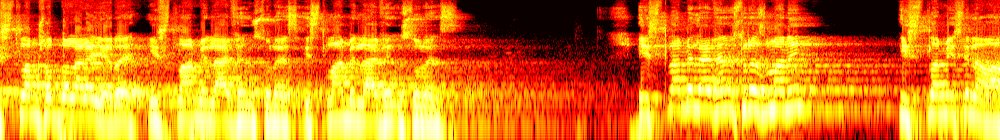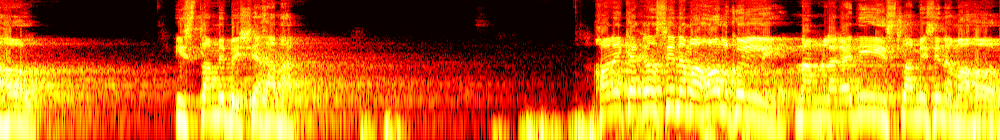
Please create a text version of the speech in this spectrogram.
ইসলাম শব্দ লাগাই রে? Islami life insurance Islami life insurance Islami life insurance মানে ইসলামী সিনেমা হল। ইসলামী বেশি খানা অনেক এখন সিনেমা হল করলি নাম লাগাই দিয়ে ইসলামী সিনেমা হল।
